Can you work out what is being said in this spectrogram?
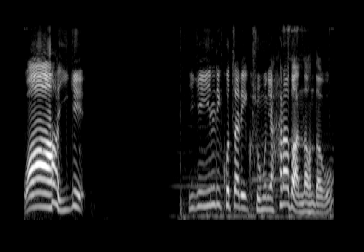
와 이게 이게 1, 2코짜리 조문이 하나도 안 나온다고?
